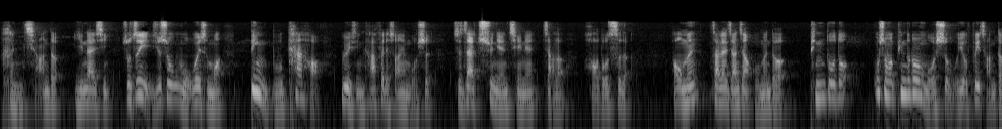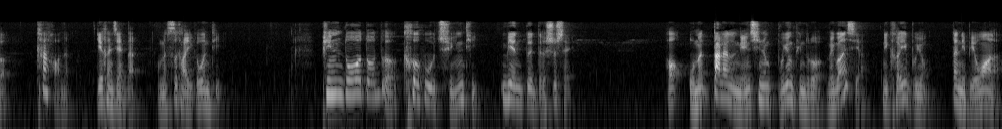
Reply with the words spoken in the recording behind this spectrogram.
很强的依赖性，所以这也就是我为什么并不看好瑞幸咖啡的商业模式，是在去年前年讲了好多次的。好，我们再来讲讲我们的拼多多，为什么拼多多的模式我又非常的看好呢？也很简单，我们思考一个问题：拼多多的客户群体面对的是谁？好，我们大量的年轻人不用拼多多没关系啊，你可以不用，但你别忘了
